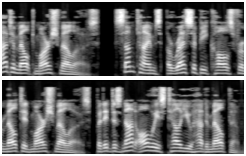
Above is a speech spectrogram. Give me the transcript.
How to melt marshmallows. Sometimes, a recipe calls for melted marshmallows, but it does not always tell you how to melt them.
